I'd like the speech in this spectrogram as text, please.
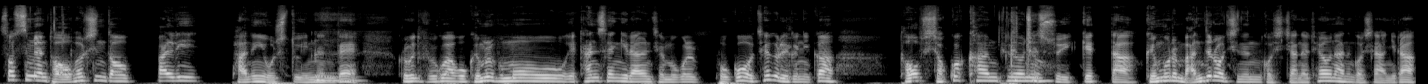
썼으면 더 훨씬 더 빨리 반응이 올 수도 있는데 음. 그럼에도 불구하고 괴물 부모의 탄생이라는 제목을 보고 책을 읽으니까 더없이 적확한 표현일 그쵸. 수 있겠다. 괴물은 만들어지는 것이잖아요. 태어나는 것이 아니라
